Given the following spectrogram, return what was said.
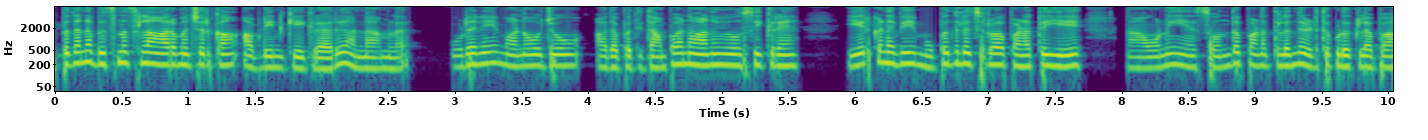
இப்போ தானே பிஸ்னஸ்லாம் ஆரம்பிச்சிருக்கான் அப்படின்னு கேட்குறாரு அண்ணாமலை. உடனே மனோஜும் அதை பற்றி தான்ப்பா நானும் யோசிக்கிறேன். ஏற்கனவே முப்பது லட்ச ரூபா பணத்தையே நான் ஒன்றும் என் சொந்த பணத்துலேருந்து எடுத்து கொடுக்கலப்பா.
